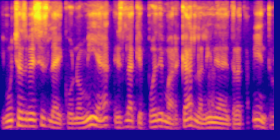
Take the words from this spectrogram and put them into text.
Y muchas veces la economía es la que puede marcar la línea de tratamiento.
